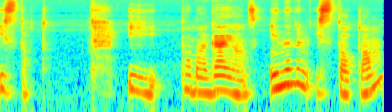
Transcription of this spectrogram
istot. I pomagając innym istotom,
